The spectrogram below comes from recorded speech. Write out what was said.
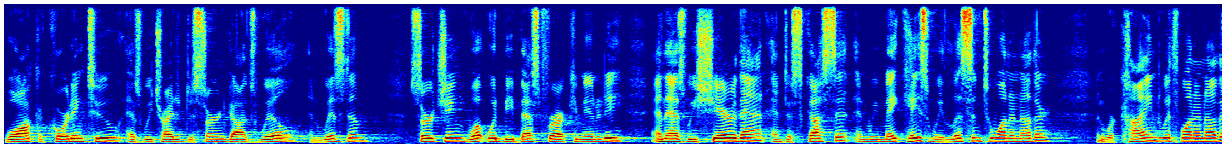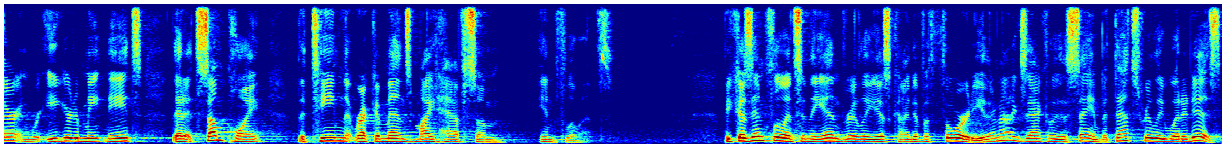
walk according to as we try to discern God's will and wisdom searching what would be best for our community. And as we share that and discuss it and we make case and we listen to one another and we're kind with one another and we're eager to meet needs, that at some point the team that recommends might have some influence. Because influence in the end really is kind of authority. They're not exactly the same, but that's really what it is.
